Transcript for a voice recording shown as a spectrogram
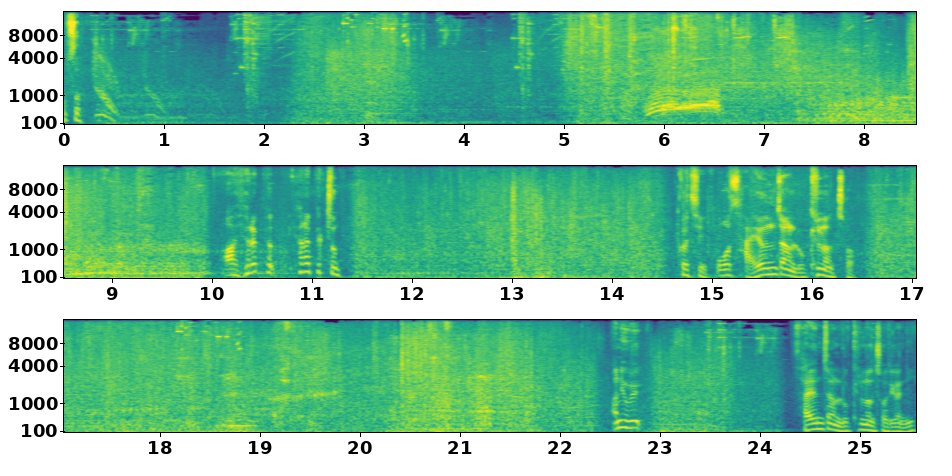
탄 없어. 아 혈액팩 혈액팩 좀. 그렇지. 오 4연장 로켓 런처. 아니 왜 4연장 로켓 런처 어디 갔니?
